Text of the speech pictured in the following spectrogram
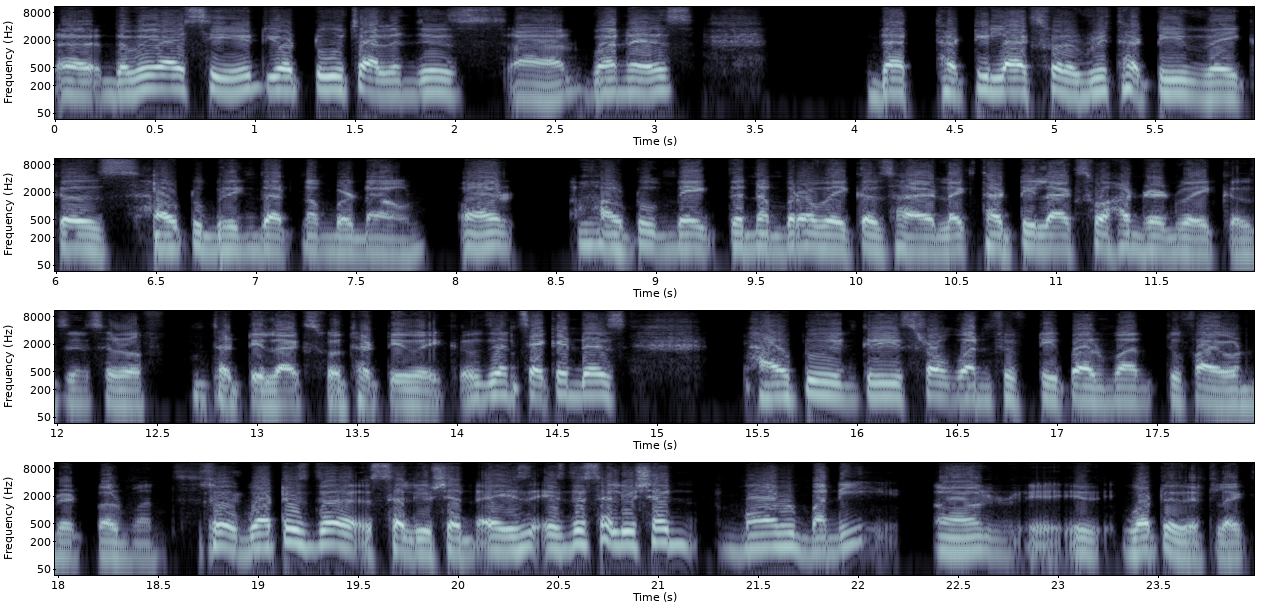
uh, the way I see it, your two challenges are one is that 30 lakhs for every 30 vehicles, how to bring that number down, or how to make the number of vehicles higher, like 30 lakhs for 100 vehicles instead of 30 lakhs for 30 vehicles. And second is how to increase from 150 per month to 500 per month. So what is the solution? Is is the solution more money or i- what is it like?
